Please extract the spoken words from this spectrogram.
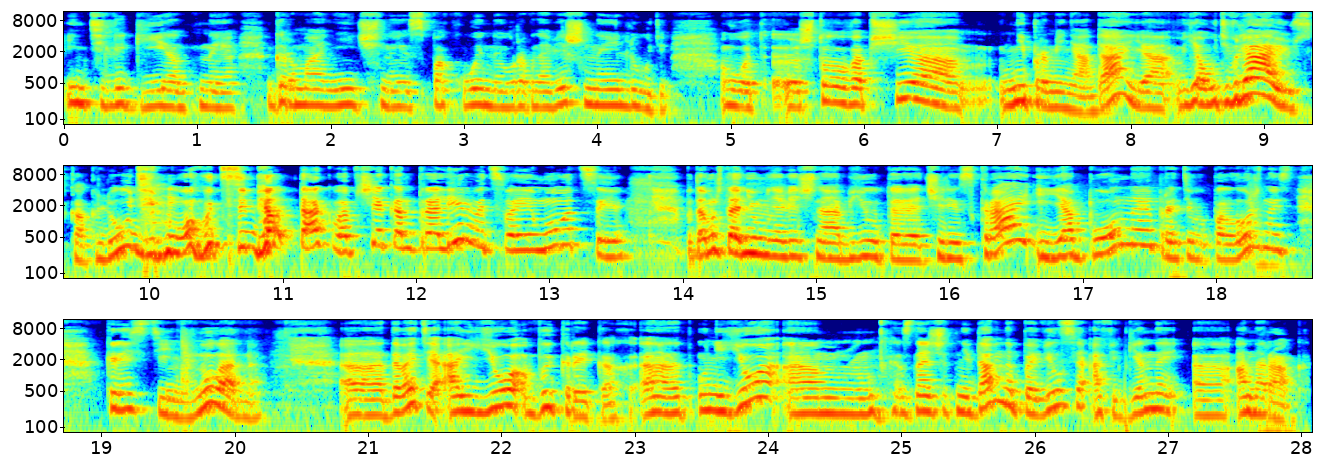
интеллигентные, гармоничные, спокойные, уравновешенные люди. Вот, э, что вообще не про меня, да, я, я удивляюсь, как люди могут себя так вообще контролировать, свои эмоции, потому что они у меня вечно бьют э, через край, и я полная противоположность Кристине. Ну ладно. Давайте о ее выкройках. Э, у нее, эм, значит, недавно появился офигенный э, анорак.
